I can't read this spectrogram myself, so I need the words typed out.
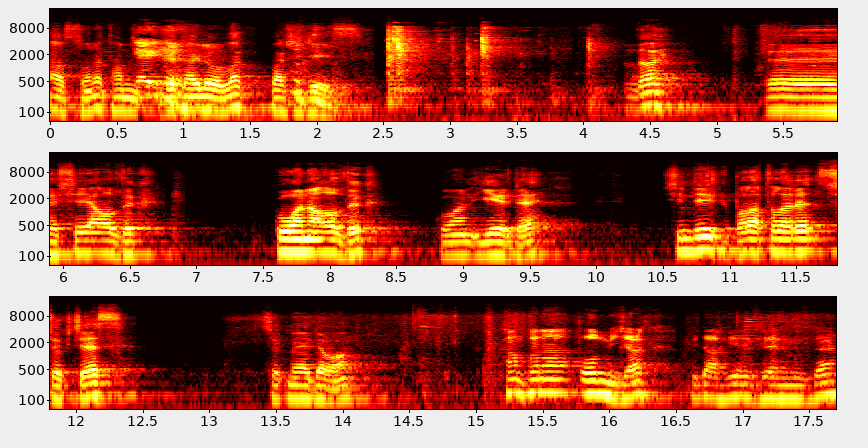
Az sonra tam detaylı olarak başlayacağız. Da eee şeyi aldık. Kovanı aldık. Kovan yerde. Şimdi balataları sökeceğiz. Sökmeye devam. Kampana olmayacak. Bir daha yeni frenimizde.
